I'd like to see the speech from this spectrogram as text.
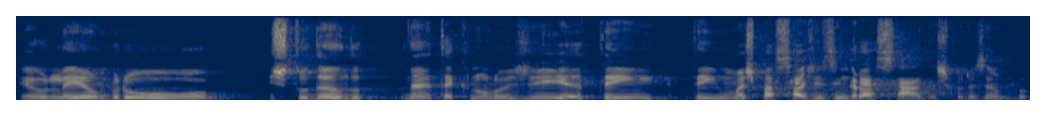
Eu lembro estudando né, tecnologia tem tem umas passagens engraçadas, por exemplo,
